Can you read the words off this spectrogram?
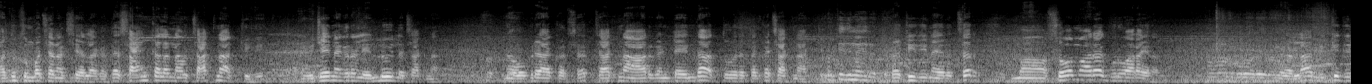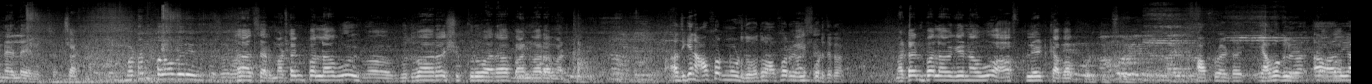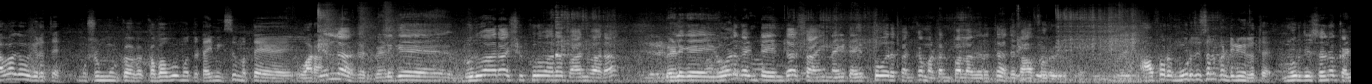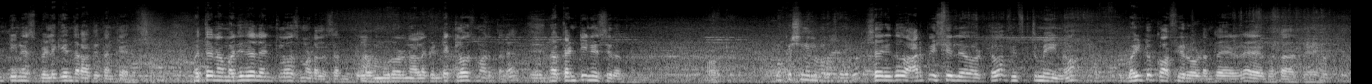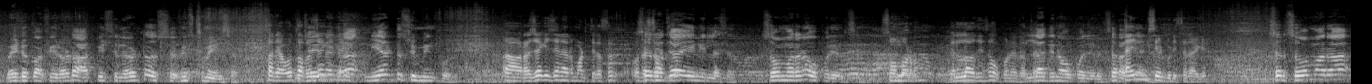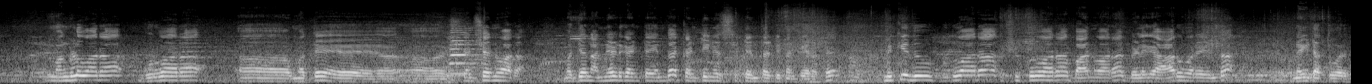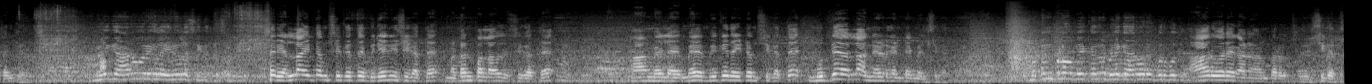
ಅದು ತುಂಬ ಚೆನ್ನಾಗಿ ಸೇಲ್ ಆಗುತ್ತೆ. ಸಾಯಂಕಾಲ ನಾವು ಚಾಕ್ನ ಹಾಕ್ತೀವಿ. ವಿಜಯನಗರಲ್ಲಿ ಎಲ್ಲೂ ಇಲ್ಲ ಚಾಕ್ನ. ನಾವು ಒಬ್ಬರೇ ಹಾಕೋದು ಸರ್ ಚಾಕ್ನ ಆರು ಗಂಟೆಯಿಂದ ಹತ್ತುವರೆ ತನಕ ಚಾಕ್ನ ಹಾಕ್ತೀವಿ. ಪ್ರತಿದಿನ ಇರುತ್ತೆ. ಪ್ರತಿದಿನ ಇರುತ್ತೆ ಸರ್ ಮ ಸೋಮವಾರ ಗುರುವಾರ ಇರಲ್ಲ. ಇರಲ್ಲ. ಮಿಕ್ಕಿದ ದಿನ ಎಲ್ಲ ಇರುತ್ತೆ ಸರ್ ಚಾಕ್ನ. ಮಟನ್ ಪಲಾವ್ ಬೇರೆ ಇರುತ್ತೆ ಸರ್ ಹಾಂ ಸರ್ ಮಟನ್ ಪಲಾವು ಬುಧವಾರ ಶುಕ್ರವಾರ ಭಾನುವಾರ ಮಾಡ್ತೀವಿ. ಅದಕ್ಕೇನು ಆಫರ್ ನೋಡ್ದು? ಅದು ಆಫರ್ ಏನು ಕೊಡ್ತೀರಾ ಮಟನ್ ಪಲಾವ್ಗೆ ನಾವು ಹಾಫ್ ಪ್ಲೇಟ್ ಕಬಾಬ್ ಕೊಡ್ತೀವಿ. ಹಾಫ್ ಪ್ಲೇಟ್ ಯಾವಾಗಲೂ ಅದು ಯಾವಾಗ ಯಾವಾಗ ಇರುತ್ತೆ ಮುಶ್ರೂಮ್ ಕ- ಕಬಾಬು ಮತ್ತು ಟೈಮಿಂಗ್ಸು ಮತ್ತು ವಾರ? ಎಲ್ಲ ಸರ್ ಬೆಳಗ್ಗೆ ಬುಧವಾರ ಶುಕ್ರವಾರ ಭಾನುವಾರ ಬೆಳಗ್ಗೆ ಏಳು ಗಂಟೆಯಿಂದ ಸಾಯಂ ನೈಟ್ ಐದುವರೆ ತನಕ ಮಟನ್ ಪಲಾವ್ ಇರುತ್ತೆ. ಅದಕ್ಕೆ ಆಫರ್ ಇರುತ್ತೆ. ಆಫರ್ ಮೂರು ದಿವಸ ಕಂಟಿನ್ಯೂ ಇರುತ್ತೆ? ಮೂರು ದಿವಸನೂ ಕಂಟಿನ್ಯೂಸ್ ಬೆಳಗ್ಗೆಯಿಂದ ರಾತ್ರಿ ತನಕ ಇರುತ್ತೆ ಮತ್ತೆ ಮತ್ತು ನಾವು ಮಧ್ಯದಲ್ಲಿ ಏನು ಕ್ಲೋಸ್ ಮಾಡಲ್ಲ ಸರ್ ಕೆಲವು ಮೂರುವರೆ ನಾಲ್ಕು ಗಂಟೆ ಕ್ಲೋಸ್ ಮಾಡ್ತಾರೆ. ನಾವು ಕಂಟಿನ್ಯೂಸ್ ಇರುತ್ತೆ ನಮಗೆ ಲೊಕೇಶನ್ ಎಲ್ಲಿ ಬರುತ್ತೆ ಸರ್ ಇದು R P C layout fifth main by two coffee road ಅಂತ ಹೇಳಿದ್ರೆ ಗೊತ್ತಾಗುತ್ತೆ. By two coffee road R P C layout fifth main sir. Sir ಯಾವತ್ತೂ ನಿಯರ್ ಟು ಸ್ವಿಮ್ಮಿಂಗ್ ಪೂಲ್ ರಜೆಗೆ ಜನರು ಮಾಡ್ತೀರಾ ಸರ್? ಸರ್ ರಜಾ ಏನಿಲ್ಲ ಸರ್. ಸೋಮವಾರನೂ ಓಪನ್ ಇರುತ್ತೆ ಸರ್. ಸೋಮವಾರ? ಎಲ್ಲ ದಿವಸ ಓಪನ್ ಇರುತ್ತೆ? ಎಲ್ಲ ದಿನ ಓಪನ್ ಇರುತ್ತೆ ಸರ್ ಟೈಮಿಂಗ್ಸ್ ಹೇಳ್ಬಿಡಿ ಸರ್ ಹಾಗೆ. ಸರ್ ಸೋಮವಾರ ಮಂಗಳವಾರ ಗುರುವಾರ ಮತ್ತು ಶನಿವಾರ ಮಧ್ಯಾಹ್ನ ಹನ್ನೆರಡು ಗಂಟೆಯಿಂದ ಕಂಟಿನ್ಯೂಸ್ ಟೆನ್ ತರ್ಟಿ ತನಕ ಇರುತ್ತೆ. ಮಿಕ್ಕಿದು ಬುಧವಾರ ಶುಕ್ರವಾರ ಭಾನುವಾರ ಬೆಳಗ್ಗೆ ಆರೂವರೆಯಿಂದ ನೈಟ್ ಹತ್ತುವರೆ ತನಕ ಇರುತ್ತೆ. ಬೆಳಿಗ್ಗೆ ಆರೂವರೆಗೆಲ್ಲ ಏನೆಲ್ಲ ಸಿಗುತ್ತೆ ಸರ್? ಸರ್ ಎಲ್ಲ ಐಟಮ್ ಸಿಗುತ್ತೆ ಬಿರಿಯಾನಿ ಸಿಗುತ್ತೆ ಮಟನ್ ಪಲಾವ್ ಸಿಗುತ್ತೆ ಆಮೇಲೆ ಮೇ ಮಿಕ್ಕಿದ ಐಟಮ್ ಸಿಗುತ್ತೆ ಮುದ್ದೆ ಎಲ್ಲ ಹನ್ನೆರಡು ಗಂಟೆ ಮೇಲೆ ಸಿಗುತ್ತೆ. ಮಟನ್ ಪಲಾವ್ ಬೇಕಂದ್ರೆ ಬೆಳಿಗ್ಗೆ ಆರೂವರೆಗೆ ಬರ್ಬೋದು. ಆರೂವರೆಗೆ ಬರುತ್ತೆ ಸಿಗುತ್ತೆ.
